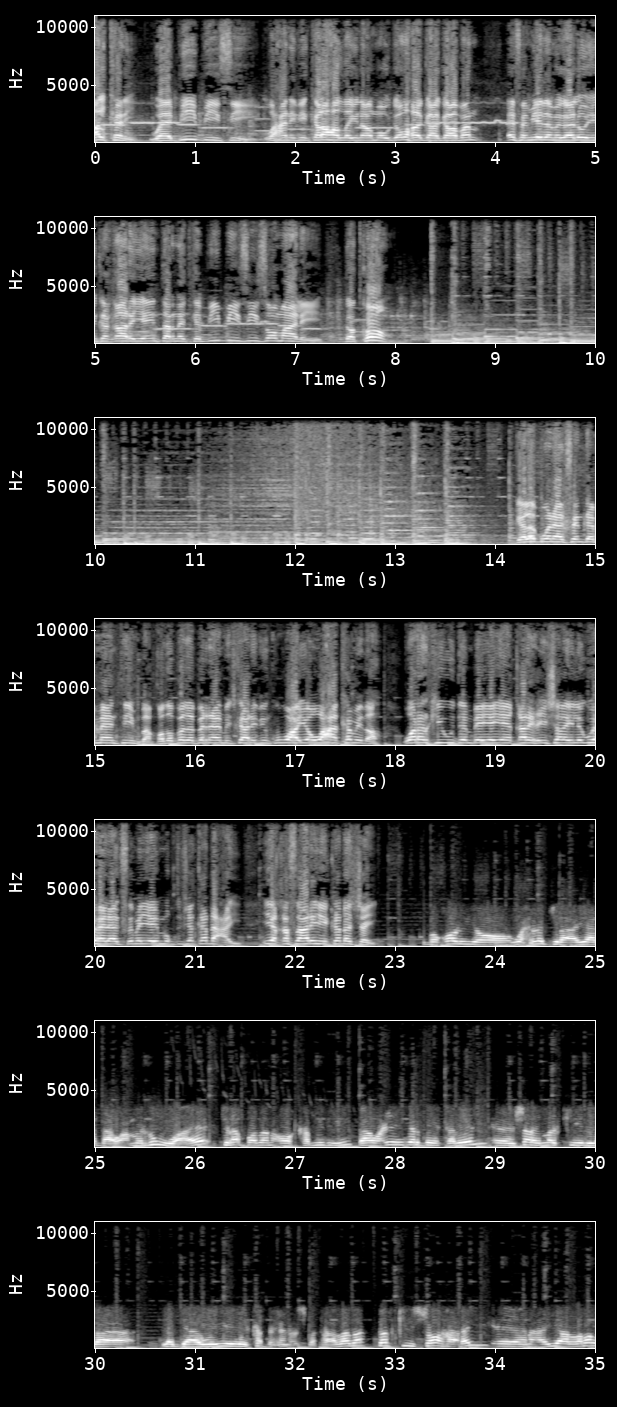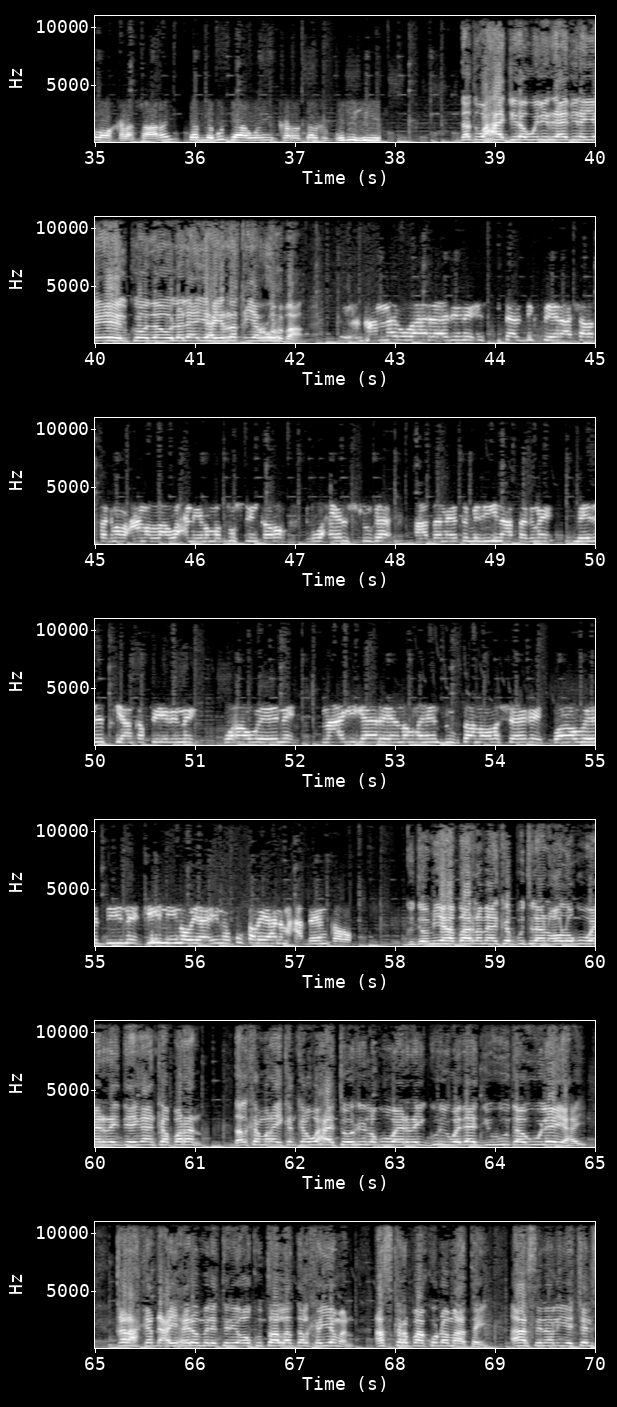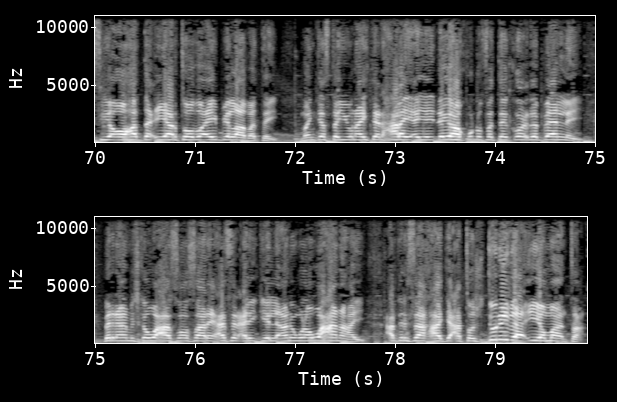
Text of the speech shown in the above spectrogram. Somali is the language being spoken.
halkani waa b b c. Waxaan idinkala hadlaynaa mawjadaha gaagaaban efemyada magaalooyinka qaar iyo internetka b b c somaali com. Galab wanaagsan dhammaantiinba qodobada barnaamijkan idinkugu hayo waxaa ka mid ah wararkii u dembeeyey ee qaraxii shalay lagu halaagsamay ee muqdisho ka dhacay iyo khasaarihii ka dhashay boqol iyo wax la jira ayaa dhaawacmay. Run waaye tiro badan oo kamidii dhaawacyo yar bay qabeen shalay markii la la daaweeyey way ka baxeen cusbitaallada dadkii soo hadhay ayaa laba loo kala saaray. Dad lagu daaweyn karo dalka gudihii. Dad waxaa jira weli raadinaya ehelkooda oo la leeyahay raq iyo ruuxba. Annaga waa raadinay isbitaal digseera shala tagna waxaan allaa waxniina ma tusin karo. Waxyar suga haddaneeta madiinaa tagnay meedadkii aan ka fiirinay waa weene nacagigaa reenan lahayn duugtaa noola sheegay. Waa weediinay kiiniinoo yahay inuu ku kala yahana ma karo. Guddoomiyaha baarlamaanka puntland oo lagu weeraray deegaanka baran dalka maraykanka waxaa toorri lagu weeraray guri wadaad yuhuud ah uu leeyahay. Qarax ka dhacay xero militari oo ku taalla dalka yemen. Askar baa ku dhammaatay arsenal iyo chelsea oo hadda ciyaartoodu ay bilaabatay. Manchester united xalay ayay dhegaha ku dhufatay kooxda banley barnaamijka waxaa soo saaray xasan cali geelle aniguna waxaan ahay cabdirasaaq xaaji catosh dunida iyo maanta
